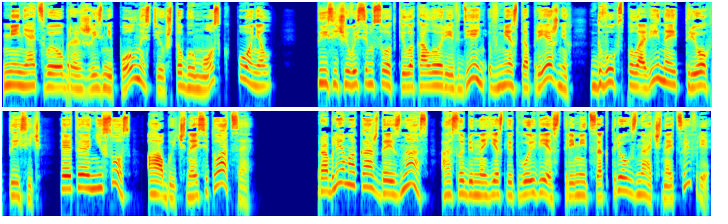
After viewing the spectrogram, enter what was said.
менять свой образ жизни полностью, чтобы мозг понял. 1800 килокалорий в день вместо прежних 2,5-3 тысяч. Это не СОС, а обычная ситуация. Проблема каждой из нас, особенно если твой вес стремится к трехзначной цифре,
